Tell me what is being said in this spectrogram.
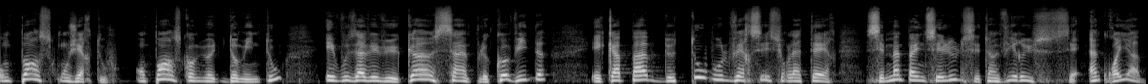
On pense qu'on gère tout, on pense qu'on domine tout, et vous avez vu qu'un simple Covid est capable de tout bouleverser sur la Terre. C'est même pas une cellule, c'est un virus. C'est incroyable.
